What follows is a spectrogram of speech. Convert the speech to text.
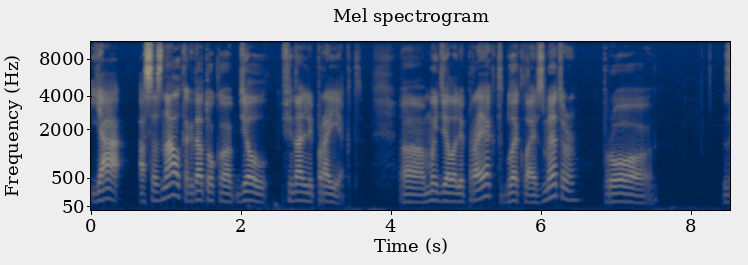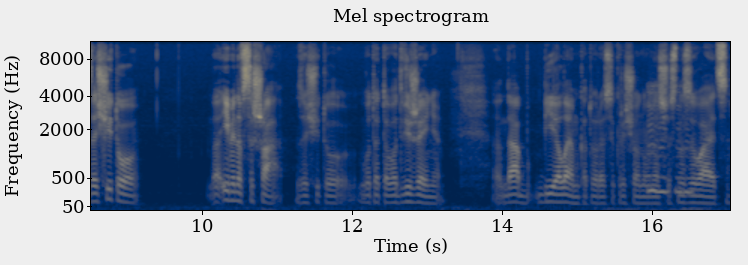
я осознал, когда только делал финальный проект. Э, Мы делали проект Black Lives Matter про защиту э, именно в США, защиту вот этого движения, э, да, BLM, которое сокращенно у нас Мгм, сейчас называется.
